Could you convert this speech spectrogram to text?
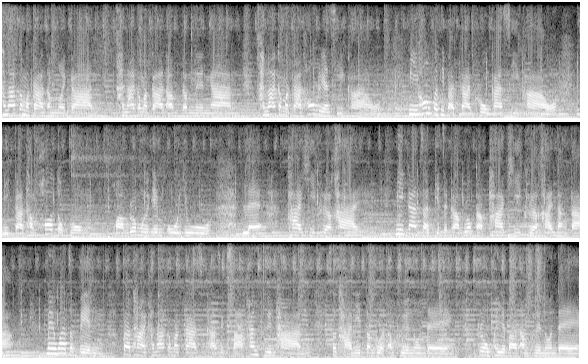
คณะกรรมการอำนวยการ คณะกรรมการดำเนินงาน คณะกรรมการห้องเรียนสีขาว มีห้องปฏิบัติการโครงการสีขาว มีการทำข้อตกลง ความร่วมมือ MOU และภาคีเครือข่าย มีการจัดกิจกรรมร่วมกับภาคีเครือข่ายต่างๆไม่ว่าจะเป็นประธานคณะกรรมการสถานศึกษาขั้นพื้นฐาน สถานีตำรวจอำเภอโนนแดง โรงพยาบาลอำเภอโนนแดง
